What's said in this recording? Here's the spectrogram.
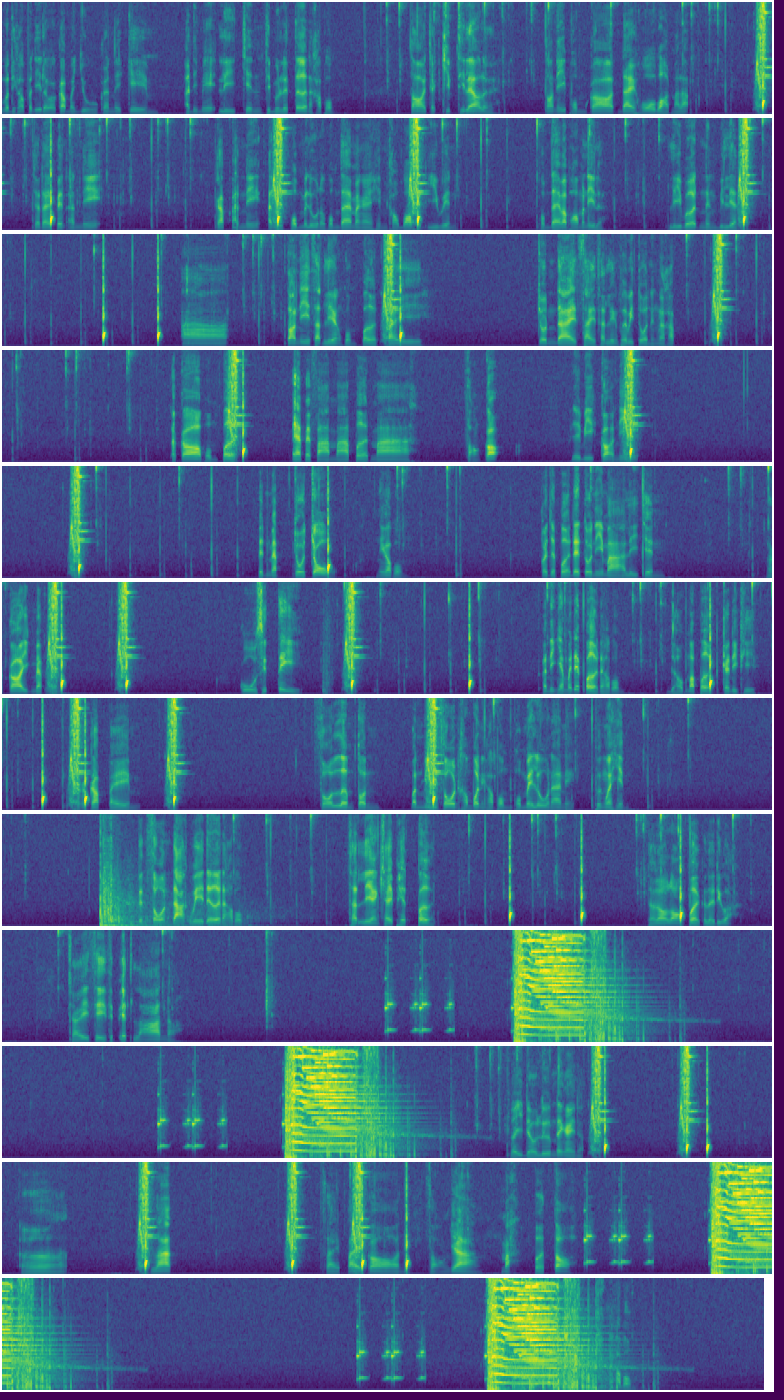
สวัสดีครับวันนี้เราก็กลับมาอยู่กันในเกม Anime Legend Simulator นะครับผม ต่อจากคลิปที่แล้วเลย ตอนนี้ผมก็ได้โฮบอร์ดมาละ จะได้เป็นอันนี้กับอันนี้ อันนี้ผมไม่รู้นะผมได้มาไง เห็นเขาบอกเป็นอีเวนต์ ผมได้มาพร้อมมันนี่เลยรีเบิร์หนึ่งบิลเลียนอ่า ตอนนี้สัตว์เลี้ยงผมเปิดไป จนได้ใส่สัตว์เลี้ยงเพิ่มอีกตัวหนึ่งแล้วครับ แล้วก็ผมเปิดแอบไปฟาร์มมา เปิดมาสองเกาะจะมีเกาะนี้ เป็นแมปโจโจ้นี่ครับผม ก็จะเปิดได้ตัวนี้มารีเจน แล้วก็อีกแมปหนึ่งกูซิตี้ อันนี้ยังไม่ได้เปิดนะครับผม เดี๋ยวมาเปิดกันอีกที แล้วก็กลับไป โซนเริ่มต้น มันมีโซนข้างบนครับผม ผมไม่รู้นะอันนี้ เพิ่งมาเห็น เป็นโซนดาร์ v เวเดอร์นะครับผมสัตว์เลี้ยงใช้เพชรเปิด เดี๋ยวเราลองเปิดกันเลยดีกว่า ใช้ 41 ล้านเหรอ ยเดี๋ยวลืมได้ไงเนี่ยเออลัก ใส่ไปก่อนสองอย่าง มา เปิดต่อเกมก็ดูเล็กๆจริงๆนะครับผม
